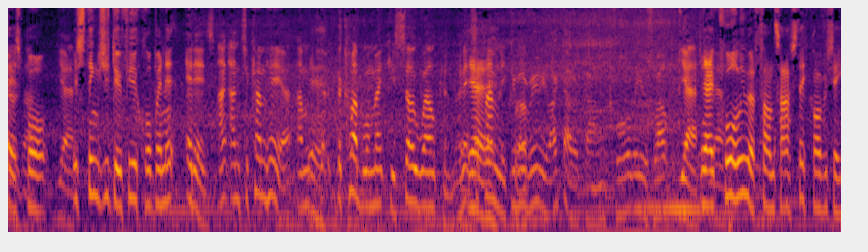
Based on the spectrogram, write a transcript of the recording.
know is, that. but yeah, it's things you do for your club, innit? it is. And, and to come here, um, Yeah. the, the club will make you so welcome, and it's Yeah. a family You club. really like that at down in Crawley as well. Yeah, Yeah, Crawley were fantastic, obviously,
